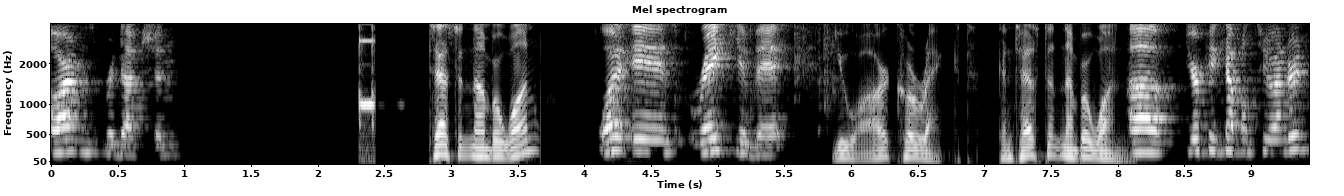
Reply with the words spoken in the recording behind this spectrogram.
arms reduction. Contestant number one. What is Reykjavik? You are correct. Contestant number one. Uh, European capital is 200.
